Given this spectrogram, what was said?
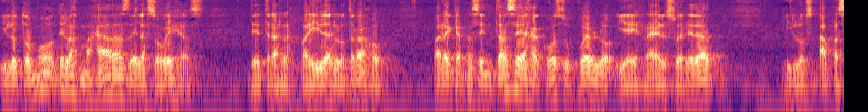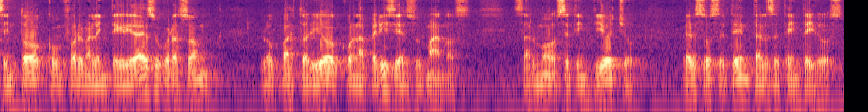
y lo tomó de las majadas de las ovejas detrás las paridas lo trajo, para que apacentase a Jacob su pueblo y a Israel su heredad, y los apacentó conforme a la integridad de su corazón, lo pastoreó con la pericia de sus manos. Salmo 78, versos 70 al 72.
